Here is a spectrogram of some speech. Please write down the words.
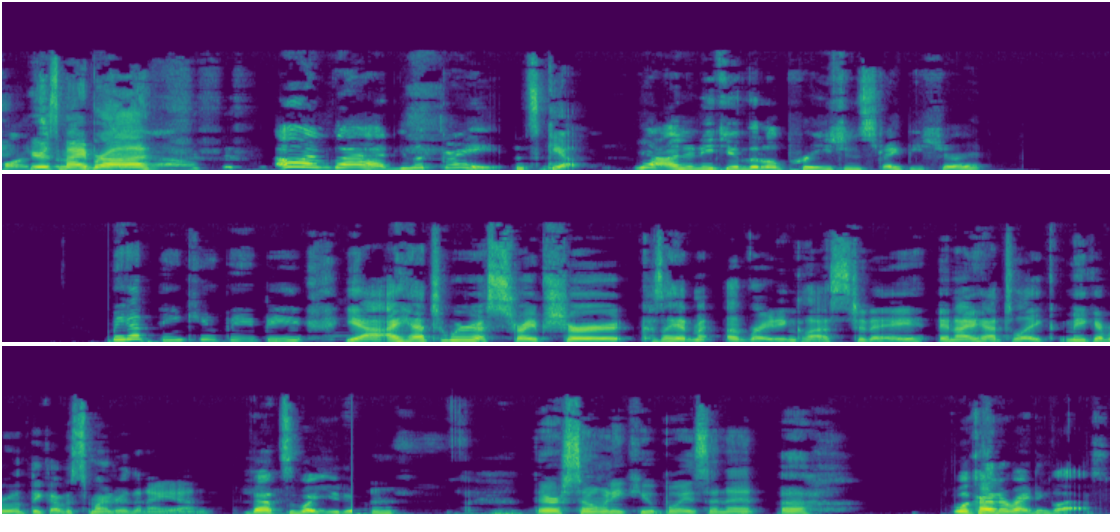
porn. Here's my bra. right oh, I'm glad. You look great. It's cute. Yeah, underneath your little Parisian stripy shirt. My thank you, baby. Yeah, I had to wear a striped shirt because I had my a writing class today, and I had to like make everyone think I was smarter than I am. That's what you do. Mm. There are so many cute boys in it. Ugh. What kind of writing class?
